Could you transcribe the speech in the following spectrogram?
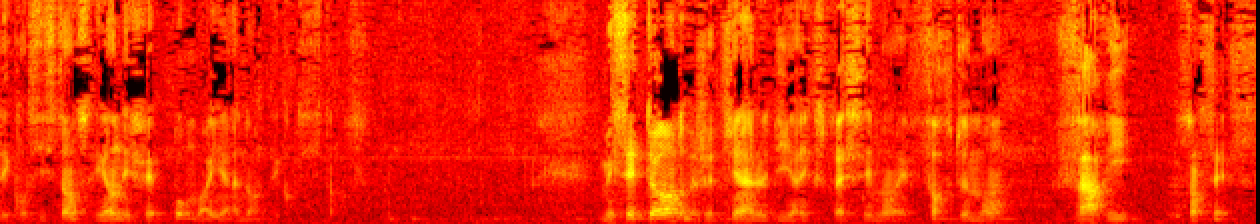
des consistances, et en effet, pour moi, il y a un ordre des consistances. Mais cet ordre, je tiens à le dire expressément et fortement, varie sans cesse.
